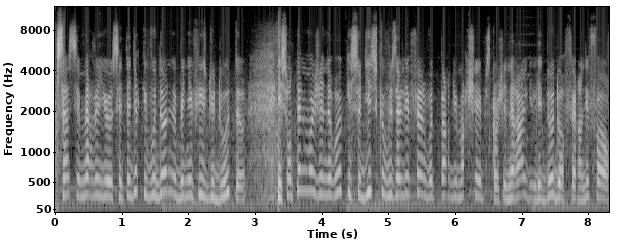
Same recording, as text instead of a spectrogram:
Ça, c'est merveilleux. C'est-à-dire qu'ils vous donnent le bénéfice du doute. Ils sont tellement généreux qu'ils se disent que vous allez faire votre part du marché. Parce qu'en général, les deux doivent faire un effort.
